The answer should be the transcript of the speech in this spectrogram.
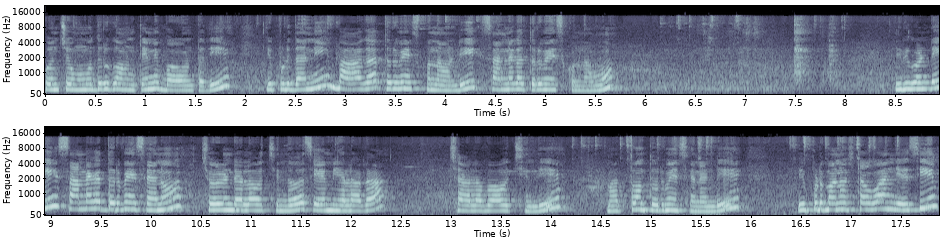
కొంచెం ముదురుగా ఉంటేనే బాగుంటుంది. ఇప్పుడు దాన్ని బాగా తురిమేసుకుందామండి. సన్నగా తురిమేసుకుందాము. ఇదిగోండి సన్నగా తురిమేసాను. చూడండి ఎలా వచ్చిందో సేమ్ ఎలాగా చాలా బాగా వచ్చింది మొత్తం తురిమేసానండి. ఇప్పుడు మనం స్టవ్ ఆన్ చేసి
